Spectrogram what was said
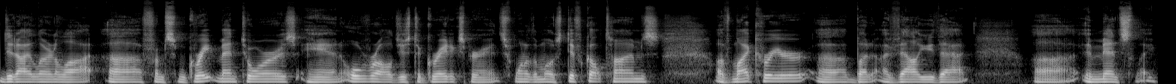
did I learn a lot uh, from some great mentors and overall just a great experience. One of the most difficult times of my career, uh, but I value that uh, immensely.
